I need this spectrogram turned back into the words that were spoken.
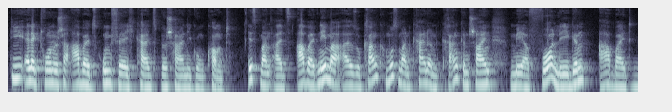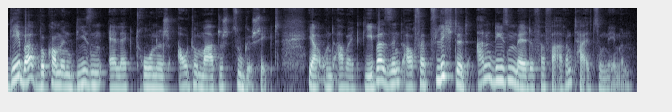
Die elektronische Arbeitsunfähigkeitsbescheinigung kommt. Ist man als Arbeitnehmer also krank, muss man keinen Krankenschein mehr vorlegen. Arbeitgeber bekommen diesen elektronisch automatisch zugeschickt. Ja, und Arbeitgeber sind auch verpflichtet, an diesem Meldeverfahren teilzunehmen.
